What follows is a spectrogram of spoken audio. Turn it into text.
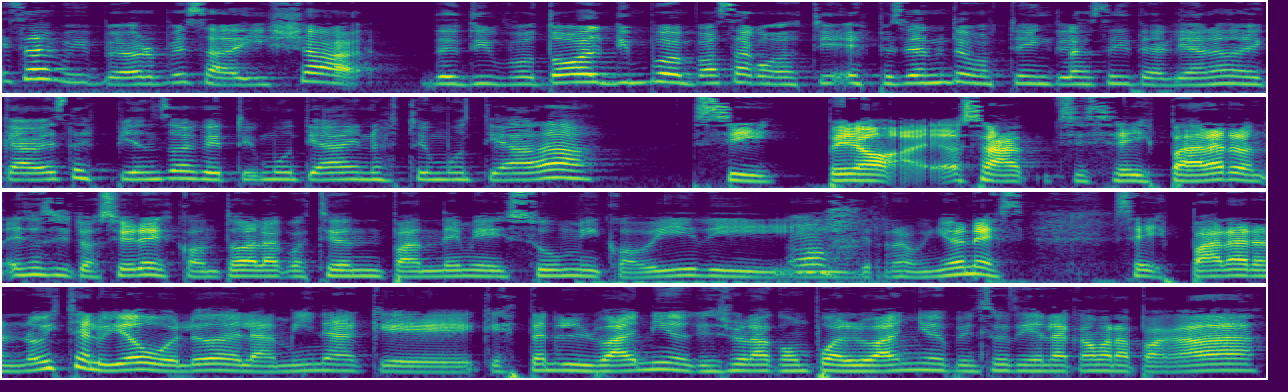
Esa es mi peor pesadilla. De tipo, todo el tiempo me pasa cuando estoy, especialmente cuando estoy en clase de italiano, de que a veces pienso que estoy muteada y no estoy muteada. Sí, pero, o sea, si se dispararon esas situaciones con toda la cuestión pandemia y Zoom y COVID y, reuniones, se dispararon. ¿No viste el video, boludo, de la mina que, que está en el baño y que yo la compo al baño y pensó que tenía la cámara apagada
